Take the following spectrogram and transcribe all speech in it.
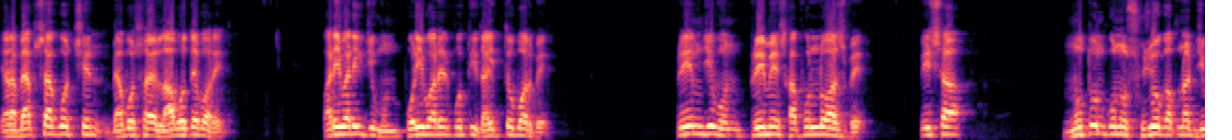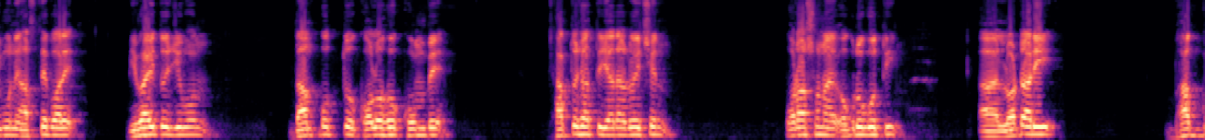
যারা ব্যবসা করছেন, ব্যবসায় লাভ হতে পারে। পারিবারিক জীবন, পরিবারের প্রতি দায়িত্ব বাড়বে। প্রেম জীবন, প্রেমে সাফল্য আসবে। পেশা, নতুন কোনো সুযোগ আপনার জীবনে আসতে পারে। বিবাহিত জীবন, দাম্পত্য কলহ কমবে। ছাত্রছাত্রী যারা রয়েছেন, পড়াশোনায় অগ্রগতি লটারি, ভাগ্য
